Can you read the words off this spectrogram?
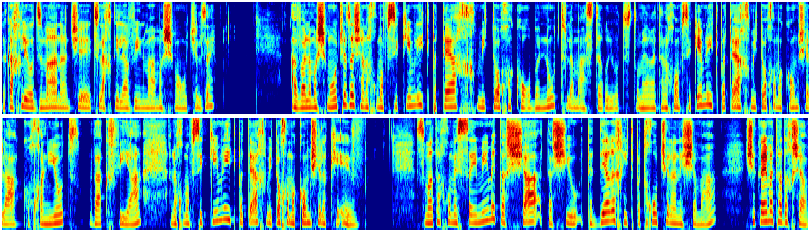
לקח לי עוד זמן עד שהצלחתי להבין מה המשמעות של זה. אבל המשמעות של זה שאנחנו מפסיקים להתפתח מתוך הקורבנות למאסטריות. זאת אומרת, אנחנו מפסיקים להתפתח מתוך המקום של הכוחניות והכפייה, אנחנו מפסיקים להתפתח מתוך המקום של הכאב. זאת אומרת, אנחנו מסיימים את, השע, את, השיעור, את הדרך ההתפתחות של הנשמה, שקיימת עד עכשיו.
